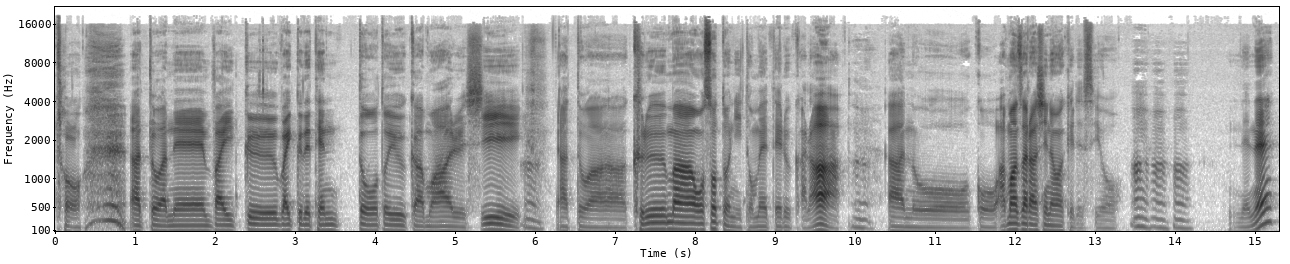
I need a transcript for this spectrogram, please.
とあとはねバイクバイクで転倒というかもあるし、あとは車を外に止めてるから、あのこう雨ざらしなわけですよ。うんうんうん。でね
